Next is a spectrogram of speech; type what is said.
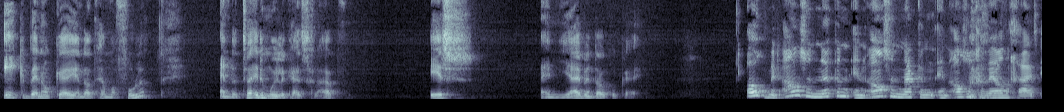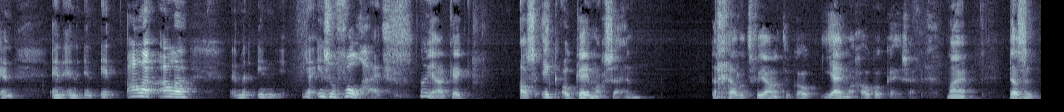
ik ben oké en dat helemaal voelen. En de tweede moeilijkheidsgraad is: en jij bent ook oké. Ook met al zijn nukken en al zijn nakken en al zijn geweldigheid en, en, en, en, en alle, alle met in, ja, in zijn volheid. Nou ja, kijk, als ik oké mag zijn, dan geldt het voor jou natuurlijk ook. Jij mag ook oké zijn. Maar dat is een,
